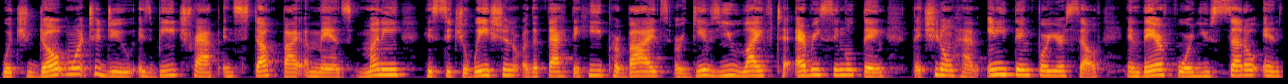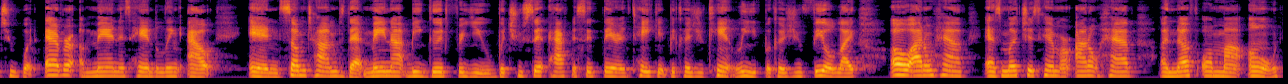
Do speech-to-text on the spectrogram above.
What you don't want to do is be trapped and stuck by a man's money, his situation, or the fact that he provides or gives you life to every single thing that you don't have anything for yourself. And therefore you settle into whatever a man is handling out. And sometimes that may not be good for you, but you sit, have to sit there and take it because you can't leave because you feel like, oh, I don't have as much as him or I don't have enough on my own.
